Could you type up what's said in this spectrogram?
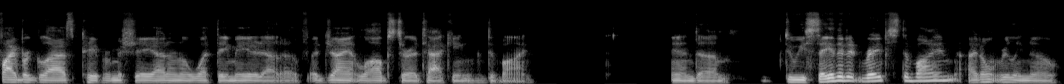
fiberglass paper mache i don't know what they made it out of a giant lobster attacking divine. And um do we say that it rapes divine? I don't really know.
